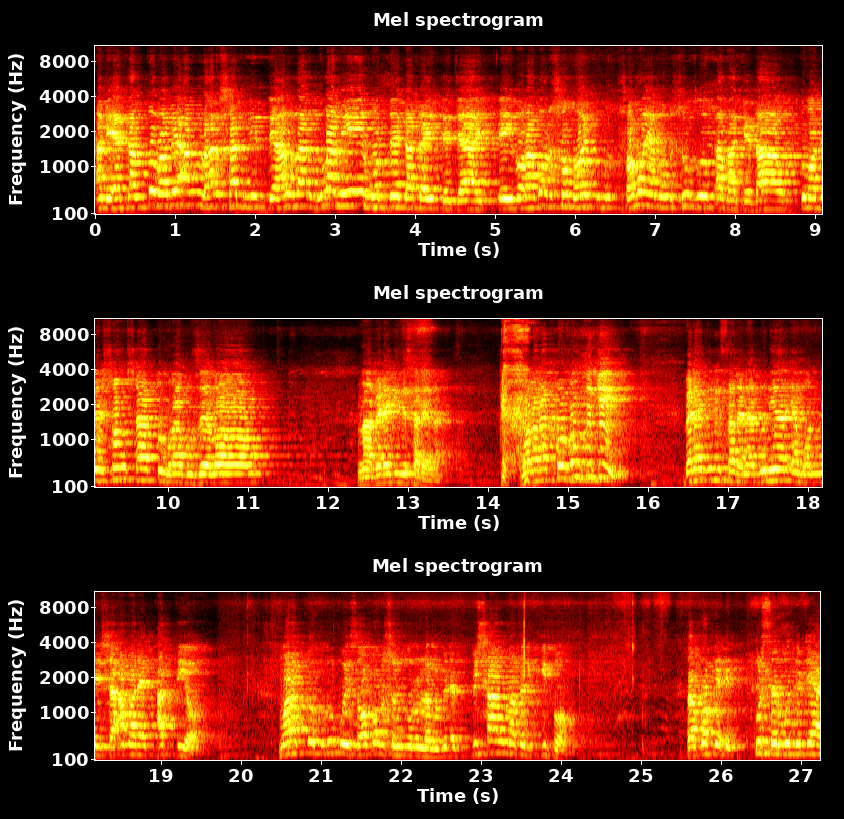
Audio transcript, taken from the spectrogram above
আমি একান্ত ভাবে আল্লাহর সান্নিধ্যে, আল্লাহর গুলামির মধ্যে কাটাইতে চাই। এই বরাবর সময় সময় এবং সুযোগ আমাকে দাও। তোমাদের সংসার তোমরা বুঝে লও না বেড়াগিরি ছাড়ে না। মরার আগ পর্যন্ত কি? বেড়াগিরি ছাড়ে না। দুনিয়ার এমন নেশা, আমার এক আত্মীয় মারাত্মক রূপ হয়েছে অপারেশন করুন লাগবে। বিশাল মাপের কৃপ তার পকেটে কুর্সের মধ্যে টেহা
